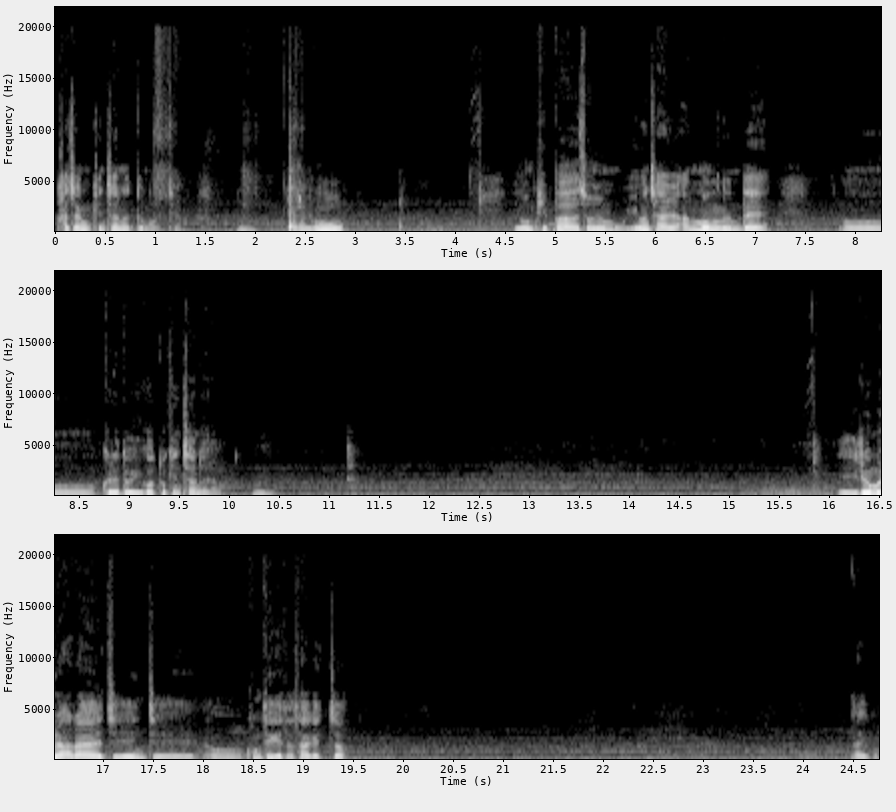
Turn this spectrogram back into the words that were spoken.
가장 괜찮았던 것 같아요. 음, 그리고 이건 비파 전용목. 이건 잘 안 먹는데, 어, 그래도 이것도 괜찮아요. 음. 이름을 알아야지 이제 어, 검색해서 사겠죠? 아이고,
